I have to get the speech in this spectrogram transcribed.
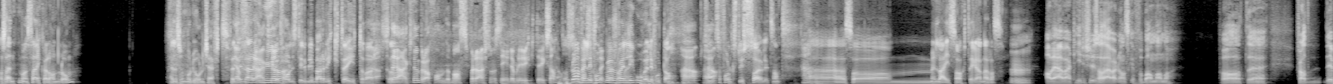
Altså Enten må man si hva det handler om, eller så må du holde kjeft. For Ja, det, for det det er er noe-. Det blir bare rykter hytt og vær. Ja, det er ikke noen bra fondemass, for det er som du sier, det blir rykter, ikke sant? Ja, det veldig, fort, ble veldig god veldig fort, da. Ja, ja. Så folk stussa jo litt, sant. Uh, så um, lei sak, det greiene der, altså. Mm. Hadde jeg vært Hirscher, så hadde jeg vært ganske forbanna nå. På at, eh, for at det,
